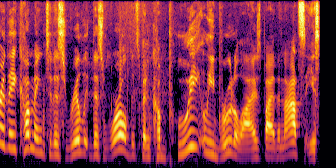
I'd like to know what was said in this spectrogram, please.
are they coming to this really this world that's been completely brutalized by the nazis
